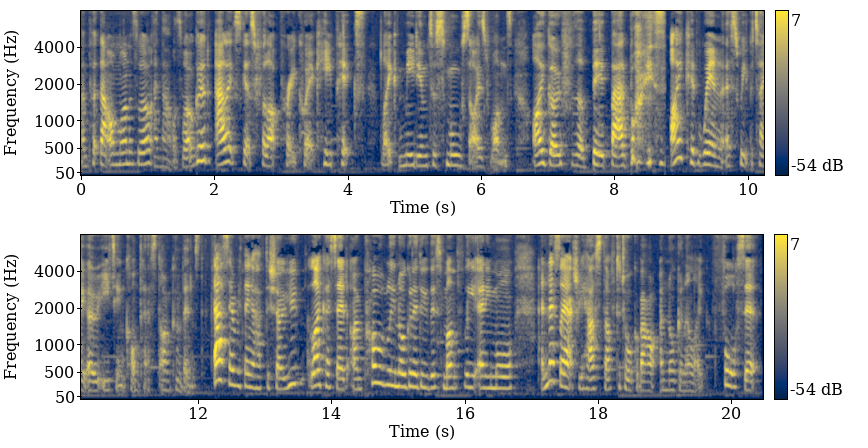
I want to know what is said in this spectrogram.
and put that on one as well and that was well good. Alex gets full up pretty quick. He picks like medium to small sized ones. I go for the big bad boys. I could win a sweet potato eating contest, I'm convinced. That's everything I have to show you. Like I said, I'm probably not gonna do this monthly anymore unless I actually have stuff to talk about. I'm not gonna like force it.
